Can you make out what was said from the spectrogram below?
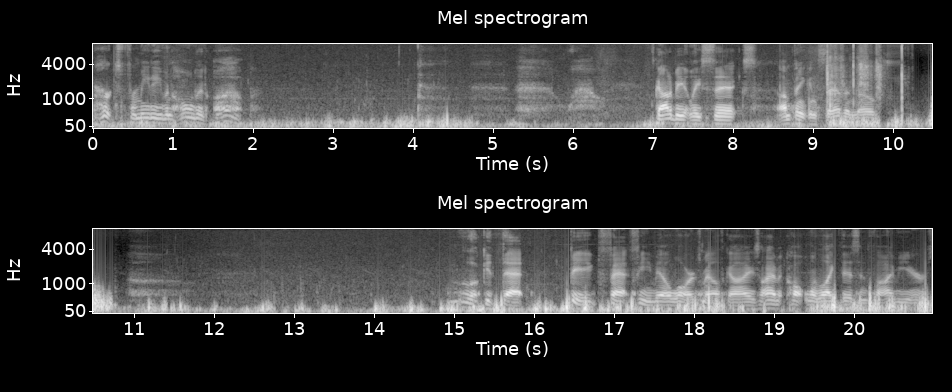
Hurts for me to even hold it up. Wow. It's got to be at least six. I'm thinking seven though. Look at that big fat female largemouth, guys. I haven't caught one like this in five years.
